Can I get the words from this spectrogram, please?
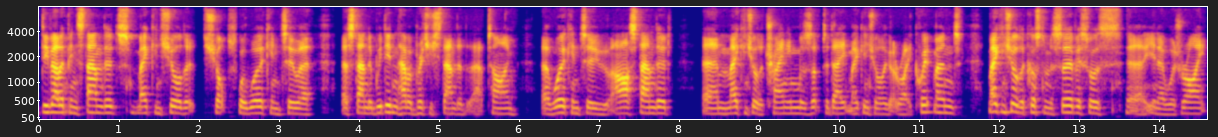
developing standards, making sure that shops were working to a, a standard. We didn't have a British standard at that time. Uh, working to our standard, um, making sure the training was up to date, making sure they got the right equipment, making sure the customer service was, uh, you know, was right.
